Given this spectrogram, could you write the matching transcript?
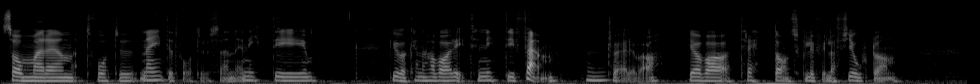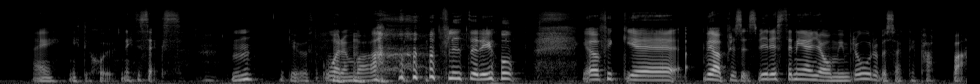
sommaren 2000, nej inte 2000, 90, gud vad kan det ha varit, 95 mm. tror jag det var. Jag var 13, skulle fylla 14 nej 97, 96. Mm, gud, åren bara flyter ihop. Jag fick, eh, ja precis, vi reste ner jag och min bror och besökte pappa.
